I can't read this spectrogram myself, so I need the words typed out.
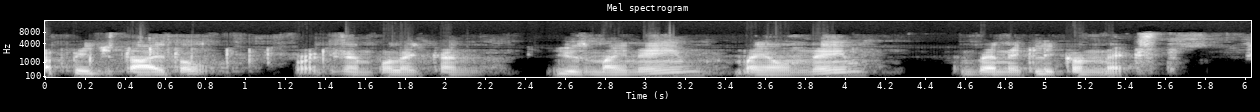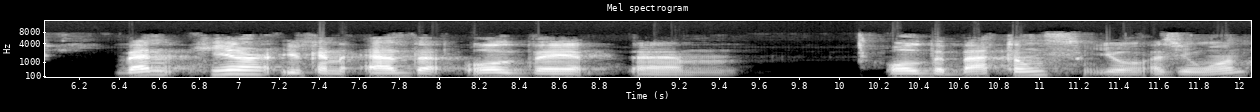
a page title. For example I can use my name my own name and then I click on next then here you can add all the um, all the buttons you as you want.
